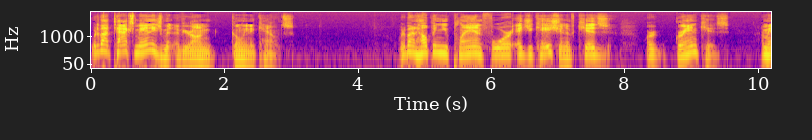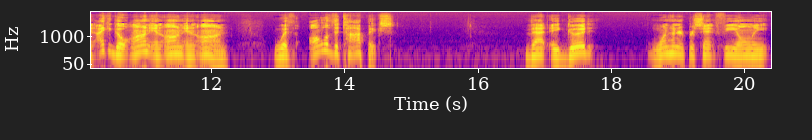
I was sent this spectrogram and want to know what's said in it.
What about tax management of your ongoing accounts? What about helping you plan for education of kids or grandkids? I mean, I could go on and on and on with all of the topics that a good 100% fee only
